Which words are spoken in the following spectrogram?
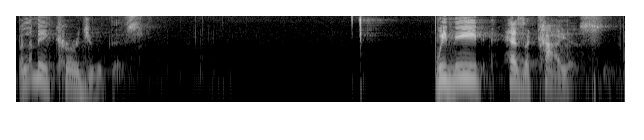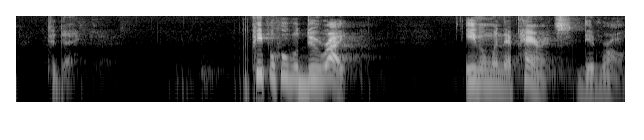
But let me encourage you with this. We need Hezekiahs today. People who will do right even when their parents did wrong.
